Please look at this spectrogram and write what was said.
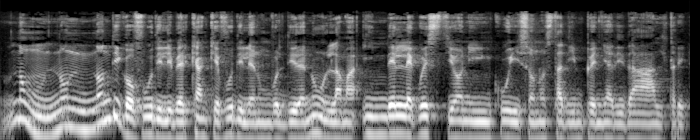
non, non, non, dico futili perché anche futile non vuol dire nulla, ma in delle questioni in cui sono stati impegnati da altri.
